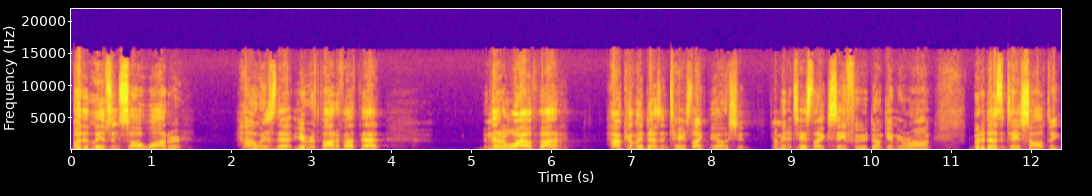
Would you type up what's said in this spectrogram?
but it lives in salt water. How is that? You ever thought about that? Isn't that a wild thought? How come it doesn't taste like the ocean? I mean, it tastes like seafood, don't get me wrong, but it doesn't taste salty.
